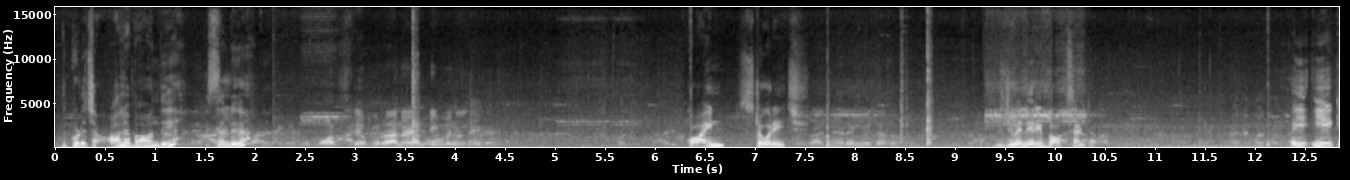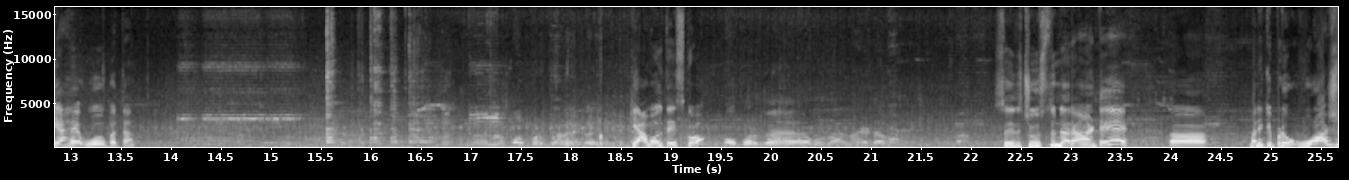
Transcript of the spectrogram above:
ఇది కూడా చాలా బాగుంది అసలు बॉक्स है पुराना एंटी मनी का కాయిన్ స్టోరేజ్ ज्वेलरी बॉक्स अंट ये ये क्या है वो बता कॉपर का रहता है क्या बोलते हैं इसको कॉपर का है पुराना आइटम సో ఇది చూస్తున్నారా? అంటే మనకి ఇప్పుడు వాష్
